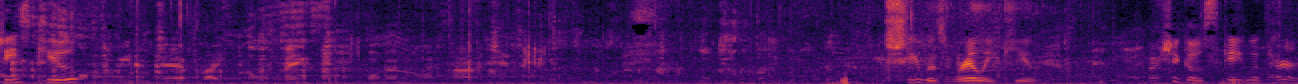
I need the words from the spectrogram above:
She's cute. She was really cute. I should go skate with her.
